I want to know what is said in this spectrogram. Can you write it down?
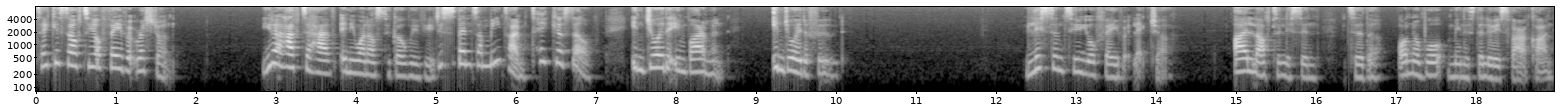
Take yourself to your favorite restaurant. You don't have to have anyone else to go with you. Just spend some me time. Take yourself. Enjoy the environment. Enjoy the food. Listen to your favorite lecture. I love to listen to the Honorable Minister Louis Farrakhan.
